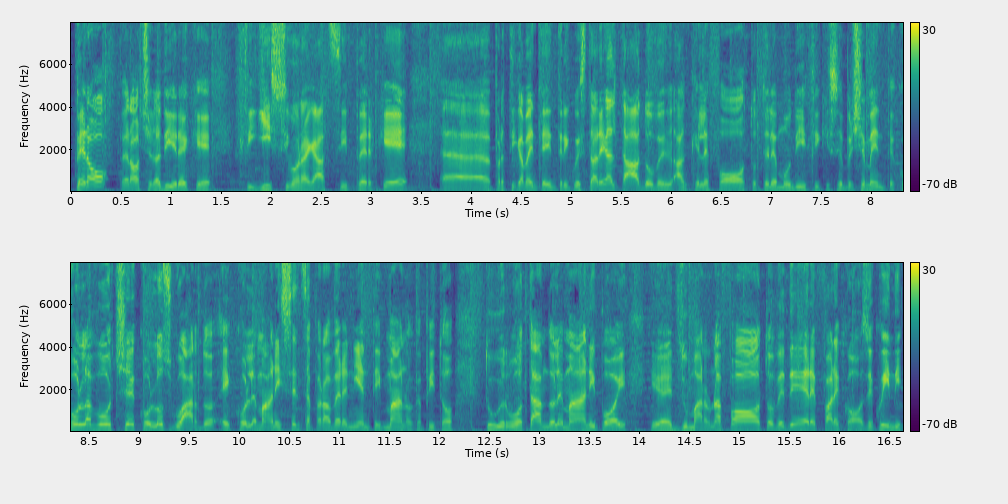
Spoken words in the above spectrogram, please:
Però, però c'è da dire che fighissimo ragazzi perché eh, praticamente entri in questa realtà dove anche le foto te le modifichi semplicemente con la voce, con lo sguardo e con le mani senza però avere niente in mano, capito? Tu ruotando le mani puoi eh, zoomare una foto, vedere, fare cose, quindi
